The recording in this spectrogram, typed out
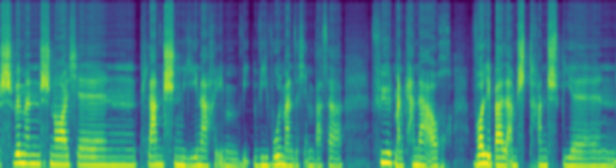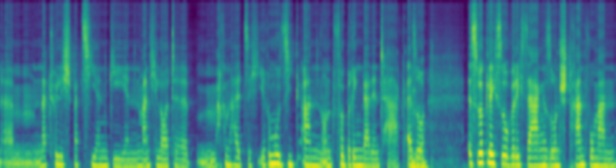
schwimmen, schnorcheln, planschen, je nach eben, wie, wie wohl man sich im Wasser fühlt. Man kann da auch Volleyball am Strand spielen, ähm, natürlich spazieren gehen. Manche Leute machen halt sich ihre Musik an und verbringen da den Tag. Also mhm. ist wirklich so, würde ich sagen, so ein Strand, wo man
